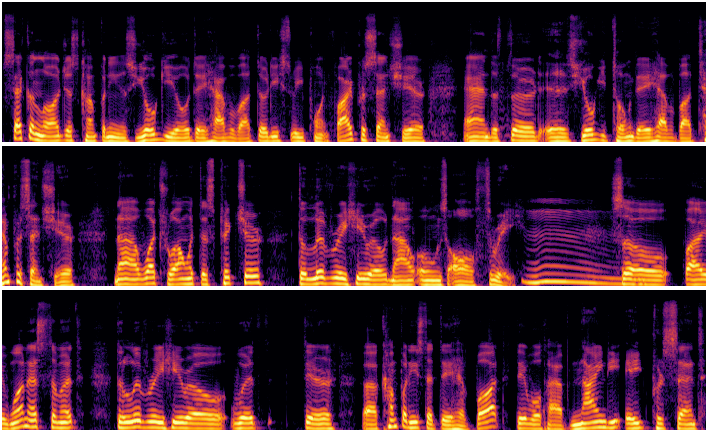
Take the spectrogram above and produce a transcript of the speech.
second largest company is Yogiyo. They have about 33.5% share. And the third is Yogitong. They have about 10% share. Now, what's wrong with this picture? Delivery Hero now owns all three. Mm. So, by one estimate, Delivery Hero with their uh, companies that they have bought, they will have 98%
